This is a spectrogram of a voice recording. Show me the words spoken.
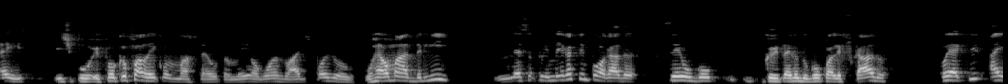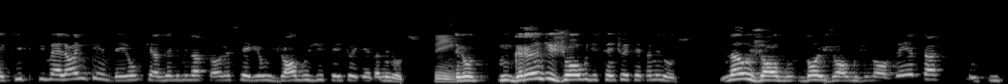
É isso. E, tipo, e foi o que eu falei com o Marcelo também, em algumas lives pós-jogo. O Real Madrid, nessa primeira temporada, sem o, gol, o critério do gol qualificado, foi a, a equipe que melhor entendeu que as eliminatórias seriam jogos de 180 minutos. Sim. Seria um, um grande jogo de 180 minutos. Não jogo, dois jogos de 90, em que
